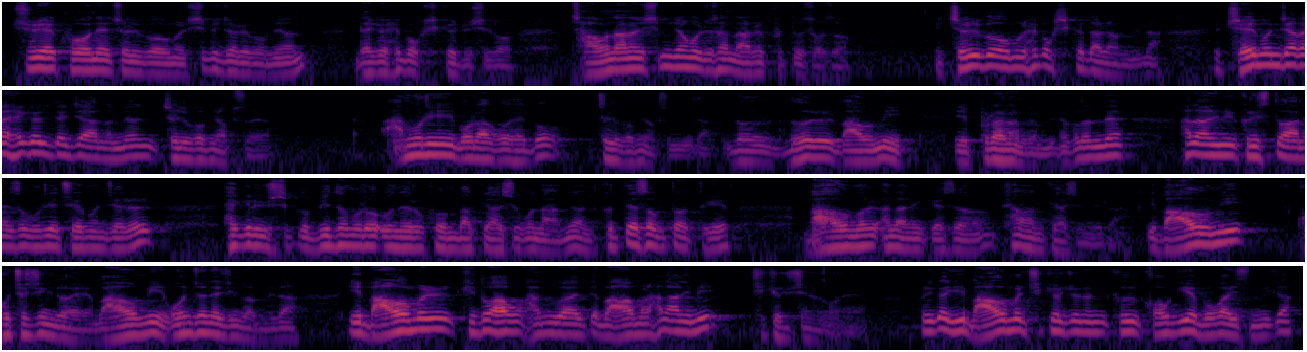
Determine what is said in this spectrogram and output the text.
주의 구원의 즐거움을 12절에 보면 내게 회복시켜 주시고 자원하는 심령을 주사 나를 붙드소서. 이 즐거움을 회복시켜 달랍니다. 죄 문제가 해결되지 않으면 즐거움이 없어요. 아무리 뭐라고 해도 즐거움이 없습니다. 늘, 늘 마음이 예, 불안한 겁니다. 그런데 하나님이 그리스도 안에서 우리의 죄 문제를 해결해 주시고 믿음으로 은혜로 구원받게 하시고 나면 그때서부터 어떻게? 마음을 하나님께서 평안케 하십니다. 이 마음이 고쳐진 거예요. 마음이 온전해진 겁니다. 이 마음을 기도하고 간구할 때 마음을 하나님이 지켜주시는 거예요. 그러니까 이 마음을 지켜주는 그 거기에 뭐가 있습니까?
